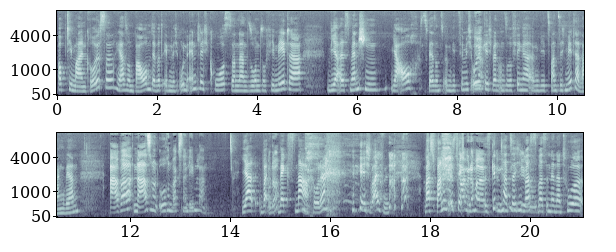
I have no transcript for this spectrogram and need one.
optimalen Größe. Ja, so ein Baum, der wird eben nicht unendlich groß, sondern so und so viel Meter. Wir als Menschen ja auch. Es wäre sonst irgendwie ziemlich ulkig, ja. wenn unsere Finger irgendwie 20 Meter lang wären. Aber Nasen und Ohren wachsen ein Leben lang. Ja, oder? wächst nach, oder? ich weiß nicht. Was spannend ist, der, es gibt tatsächlich was, was in der Natur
